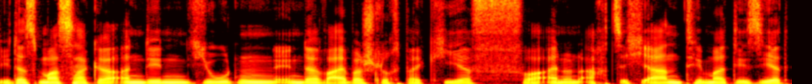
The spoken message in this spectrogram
die das Massaker an den Juden in der Weiberschlucht bei Kiew vor 81 Jahren thematisiert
